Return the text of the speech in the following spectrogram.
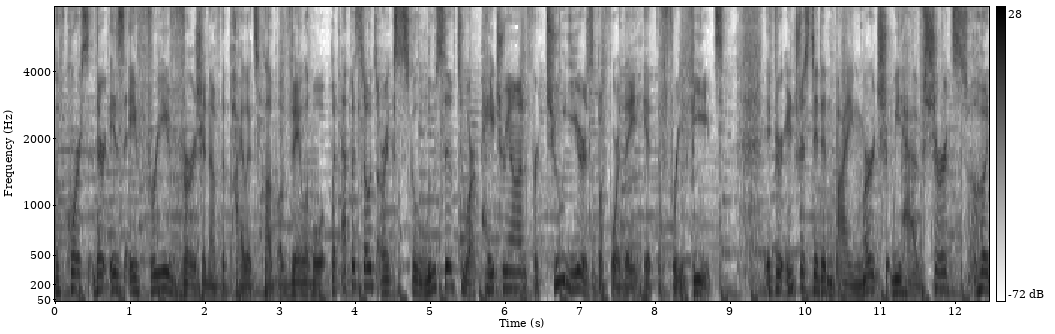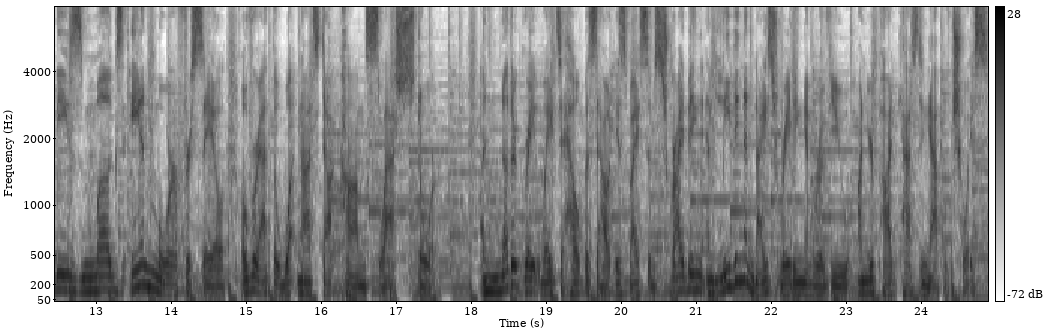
Of course, there is a free version of the Pilots Club available, but episodes are exclusive to our Patreon for two years before they hit the free feeds. If you're interested in buying merch, we have shirts, hoodies, mugs, and more for sale over at thewhatnots.com slash store. Another great way to help us out is by subscribing and leaving a nice rating and review on your podcasting app of choice.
